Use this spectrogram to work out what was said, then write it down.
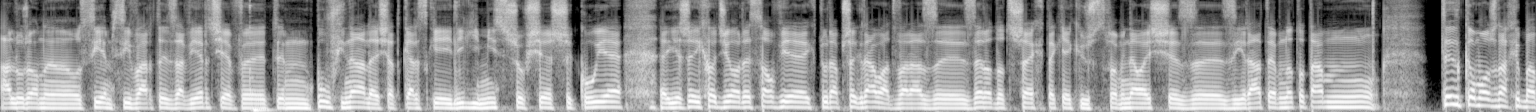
Aluronu CMC Warty Zawiercie w tym półfinale siatkarskiej Ligi Mistrzów się szykuje. Jeżeli chodzi o Resowie, która przegrała dwa razy 0 do 3, tak jak już wspominałeś z, z Iratem, no to tam tylko można chyba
